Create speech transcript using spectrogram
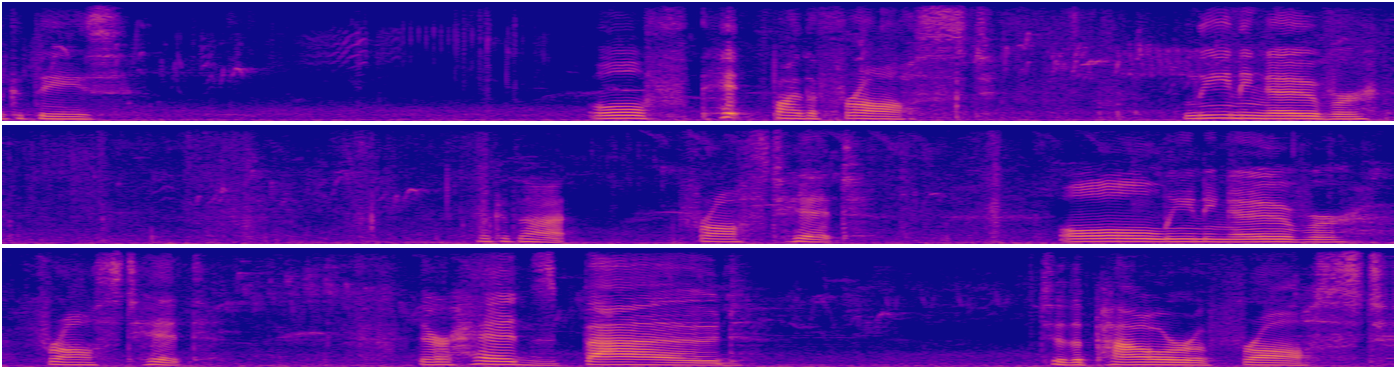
Look at these. All hit by the frost, leaning over. Look at that frost hit, all leaning over, frost hit. Their heads bowed to the power of frost.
